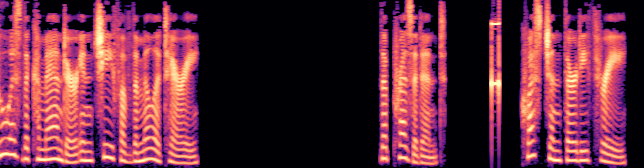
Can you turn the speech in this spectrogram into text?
Who is the Commander-in-Chief of the military? The President. Question 33.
